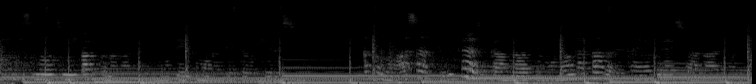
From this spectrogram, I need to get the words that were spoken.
前日のうちにバッグの中に持っていくもの入れておけるしあとは朝っていくら時間があってもなんだかんだでタイムプレッシャーがあるので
